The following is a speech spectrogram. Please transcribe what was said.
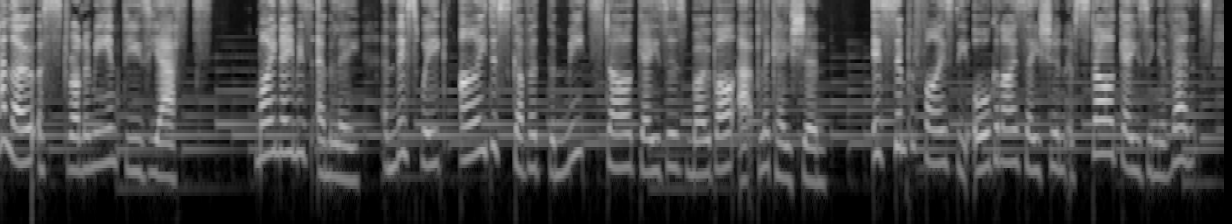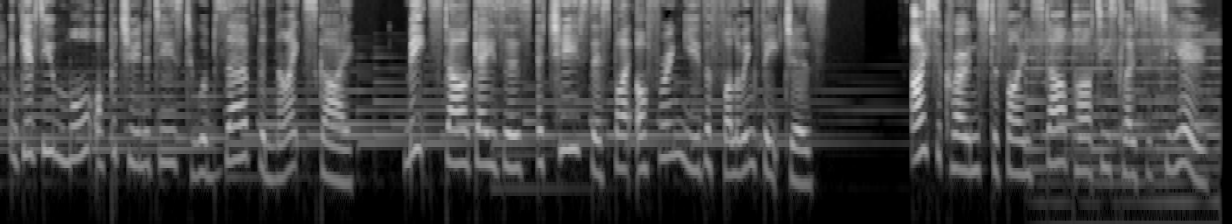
Hello, astronomy enthusiasts! My name is Emily, and this week I discovered the Meet Stargazers mobile application. It simplifies the organisation of stargazing events and gives you more opportunities to observe the night sky. Meet Stargazers achieves this by offering you the following features isochrones to find star parties closest to you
